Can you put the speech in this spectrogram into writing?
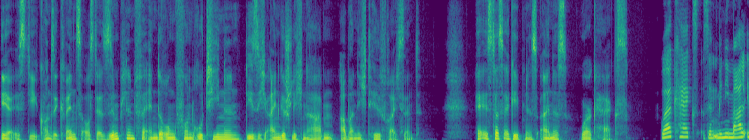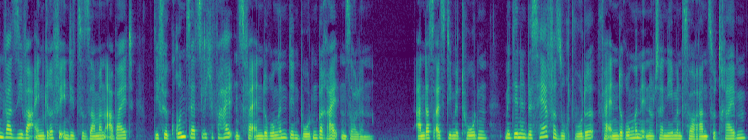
Er ist die Konsequenz aus der simplen Veränderung von Routinen, die sich eingeschlichen haben, aber nicht hilfreich sind. Er ist das Ergebnis eines Workhacks. Workhacks sind minimalinvasive Eingriffe in die Zusammenarbeit, die für grundsätzliche Verhaltensveränderungen den Boden bereiten sollen. Anders als die Methoden, mit denen bisher versucht wurde, Veränderungen in Unternehmen voranzutreiben,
